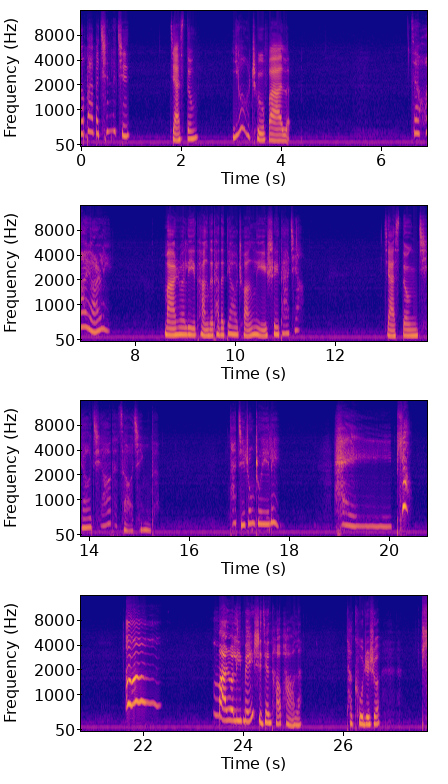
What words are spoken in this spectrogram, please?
和爸爸亲了亲，加斯东又出发了。在花园里，马若丽躺在他的吊床里睡大觉。加斯东悄悄的走近的，他集中注意力，嘿，跳！啊！马若丽没时间逃跑了，她哭着说：“停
